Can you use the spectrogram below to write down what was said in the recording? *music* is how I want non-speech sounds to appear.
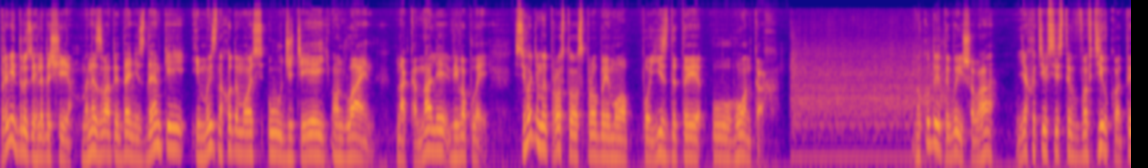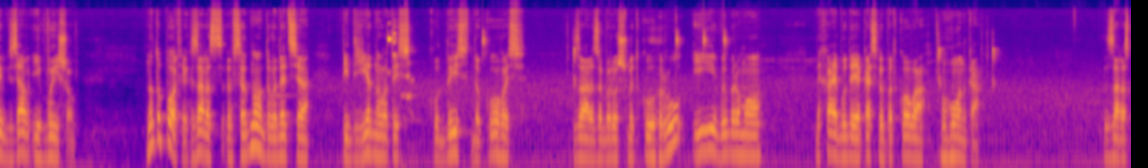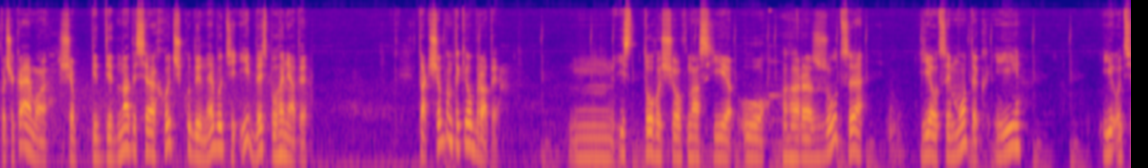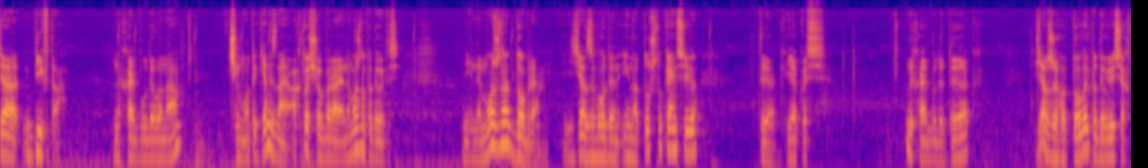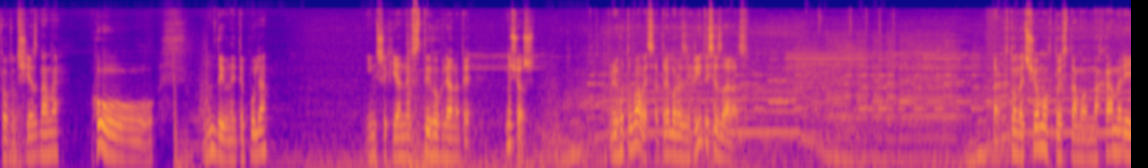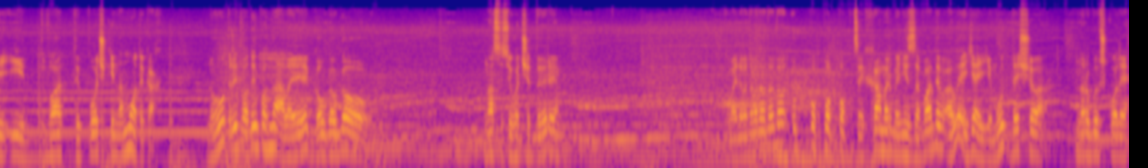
Привіт, друзі глядачі! Мене звати Деніс Денкій, і ми знаходимось у GTA Online на каналі VivaPlay. Сьогодні ми просто спробуємо поїздити у гонках. Ну куди ти вийшов, га? Я хотів сісти в автівку, а ти взяв і вийшов. Ну то пофіг, зараз все одно доведеться під'єднуватись кудись до когось. Зараз заберу швидку гру і виберемо. Нехай буде якась випадкова гонка. Зараз почекаємо, щоб під'єднатися хоч куди-небудь і десь поганяти. Так, що б нам таке обрати? Із того, що в нас є у гаражу, це є оцей мотик і. І оця біфта. Нехай буде вона. Чи мотик, я не знаю. А хто що обирає, не можна подивитись? Ні, не можна. Добре. Я згоден і на ту штукенцію. Так, якось. Нехай буде так. Я вже готовий, подивлюся, хто тут ще з нами. О, дивний типуля. Інших я не встигу глянути. Ну що ж, приготувалися, треба розігрітися зараз. Так, хто на чому, хтось там на хамері і два типочки на мотиках. Ну, 3, 2, 1, погнали. Go. У нас усього 4. Давай, давай, давай, давай, давай. давай. Оп, оп, оп, оп. Цей хамер мені завадив, але я йому дещо наробив шкоди.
